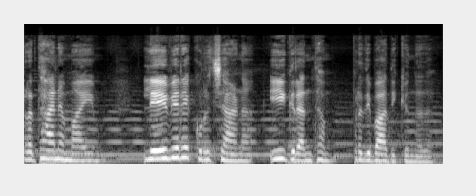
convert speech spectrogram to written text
പ്രധാനമായും ലേവ്യരെക്കുറിച്ചാണ് ഈ ഗ്രന്ഥം പ്രതിപാദിക്കുന്നത്.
